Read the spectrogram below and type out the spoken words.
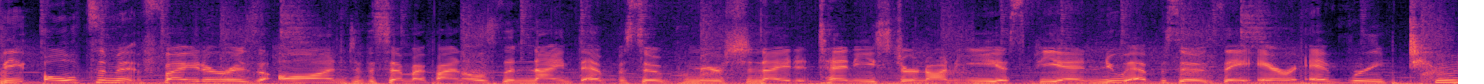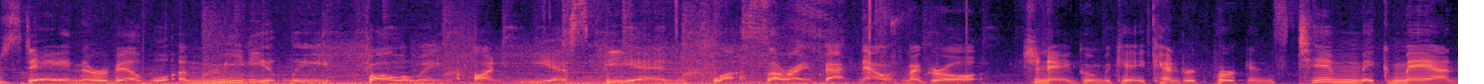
The Ultimate Fighter is on to the semifinals. The ninth episode premieres tonight at 10 Eastern on ESPN. New episodes they air every Tuesday, and they're available immediately following on ESPN Plus. All right, back now with my girl Chiney Ogwumike, Kendrick Perkins, Tim MacMahon.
